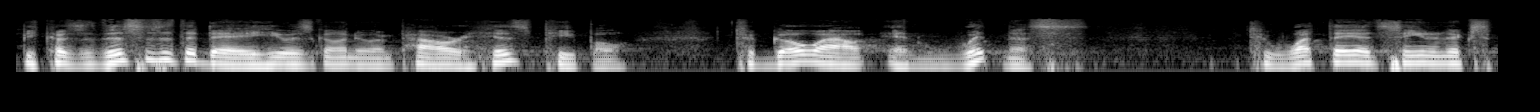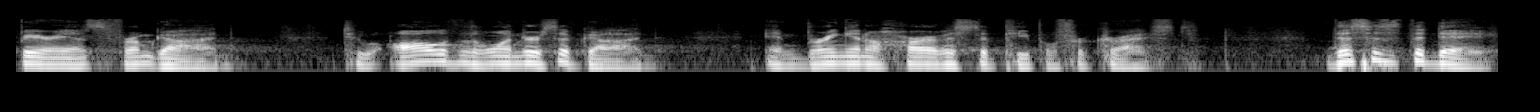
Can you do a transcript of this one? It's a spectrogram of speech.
Because this is the day he was going to empower his people to go out and witness to what they had seen and experienced from God, to all of the wonders of God, and bring in a harvest of people for Christ. This is the day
